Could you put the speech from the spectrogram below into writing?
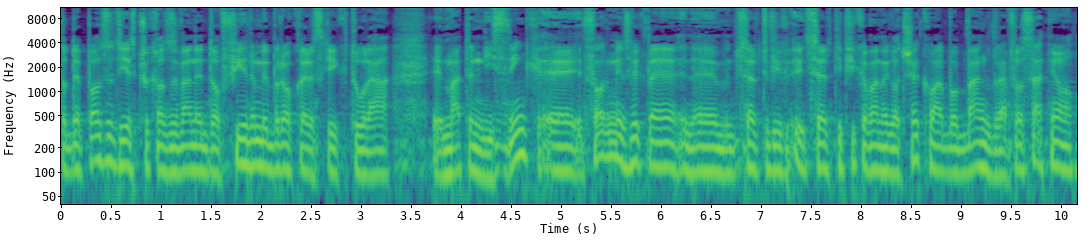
to depozyt jest przekazywany do firmy brokerskiej, która e, ma ten listing e, w formie zwykle certyfik- certyfikowanego czeku albo bank draft. Ostatnio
